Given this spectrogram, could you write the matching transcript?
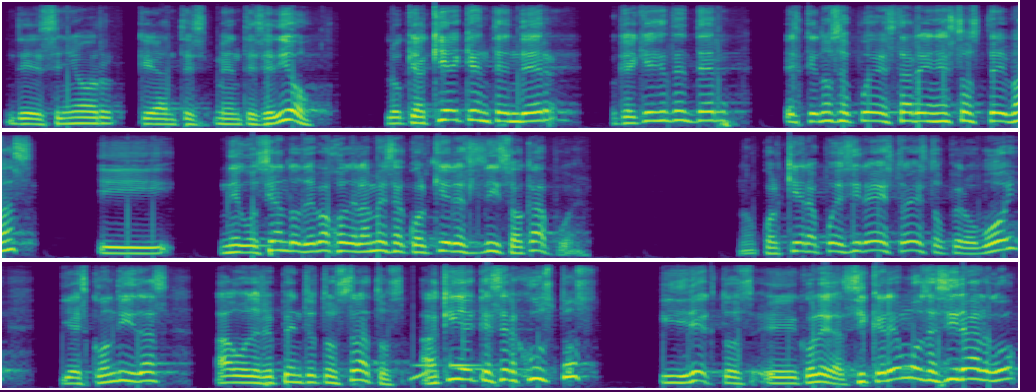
del señor que antes me antecedió. Lo que aquí hay que entender, lo que hay que entender es que no se puede estar en estos temas y negociando debajo de la mesa cualquiera es liso acá, pues. ¿no? Cualquiera puede decir esto, esto, pero voy y a escondidas hago de repente otros tratos. Aquí hay que ser justos y directos, eh, colegas. Si queremos decir algo,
